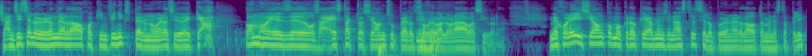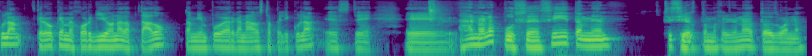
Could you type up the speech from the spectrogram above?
chance se lo hubieran dado a Joaquín Phoenix, pero no hubiera sido de que, ah, ¿cómo es de, o sea, esta actuación súper sobrevalorada o así, ¿verdad? Mejor edición, como creo que ya mencionaste, se lo pudieron haber dado también a esta película. Creo que mejor guion adaptado también pudo haber ganado esta película. Este, eh, ah, no la puse, sí, también. Sí, cierto, mejor guion adaptado es buena.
